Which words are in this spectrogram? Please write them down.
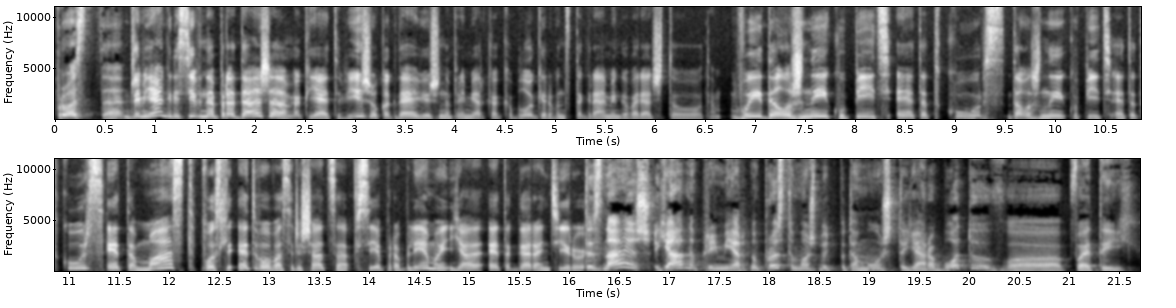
Просто... Для меня агрессивная продажа, как я это вижу, когда я вижу, например, как блогеры в Инстаграме говорят, что там, вы должны купить этот курс, должны купить этот курс, это must, после этого у вас решатся все проблемы, я это гарантирую. Ты знаешь, я, например, ну просто, может быть, потому что я работаю в, в этой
